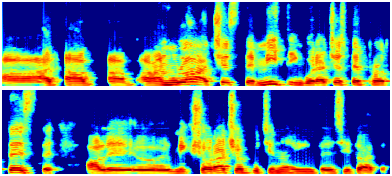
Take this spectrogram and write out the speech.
a, a, a, a anula aceste mitinguri, aceste proteste ale uh, micșora cel puțin în intensitate.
